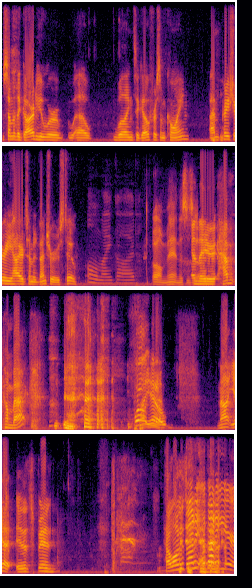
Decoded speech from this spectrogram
Some of the guard who were uh, willing to go for some coin. I'm pretty sure he hired some adventurers too. Oh my God. Oh man, this is. and a- they haven't come back? Well, Not you yet. know, Not yet. It's been. how long has About he? a, about a year.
